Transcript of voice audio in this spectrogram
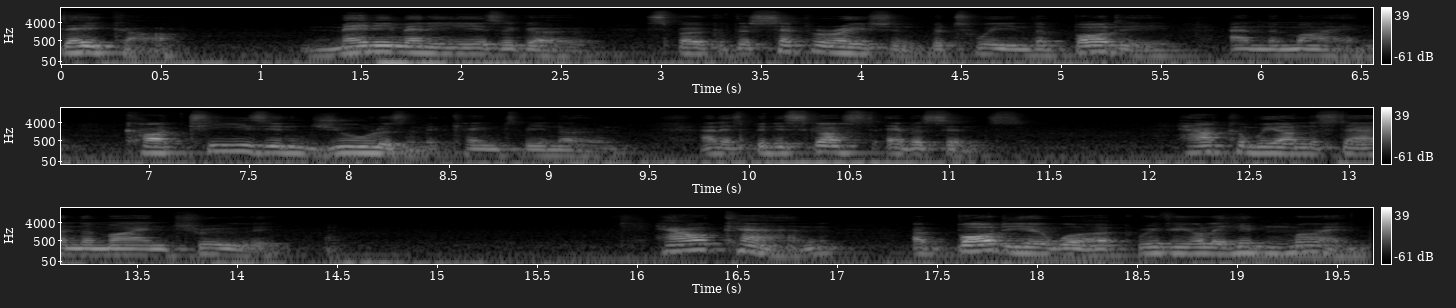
Descartes, many, many years ago, spoke of the separation between the body and the mind. Cartesian dualism, it came to be known. And it's been discussed ever since. How can we understand the mind truly? How can a body of work reveal a hidden mind?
